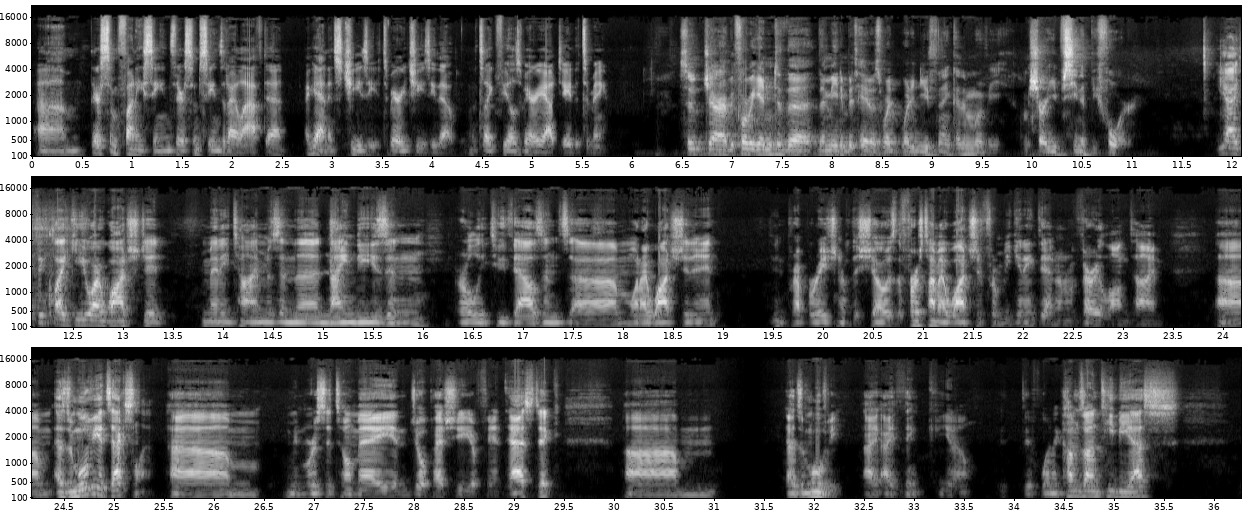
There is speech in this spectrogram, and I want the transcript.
Um, there's some funny scenes. There's some scenes that I laughed at. Again, it's cheesy. It's very cheesy though. It's like feels very outdated to me. So, Jared, before we get into the the meat and potatoes, what what did you think of the movie? I'm sure you've seen it before. Yeah, I think like you, I watched it many times in the '90s and early 2000s. Um, when I watched it in in preparation of the show. is the first time I watched it from beginning to end in a very long time. Um, as a movie, it's excellent. Um, I mean, Marisa Tomei and Joe Pesci are fantastic. Um, as a movie, I, I, think you know if when it comes on TBS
